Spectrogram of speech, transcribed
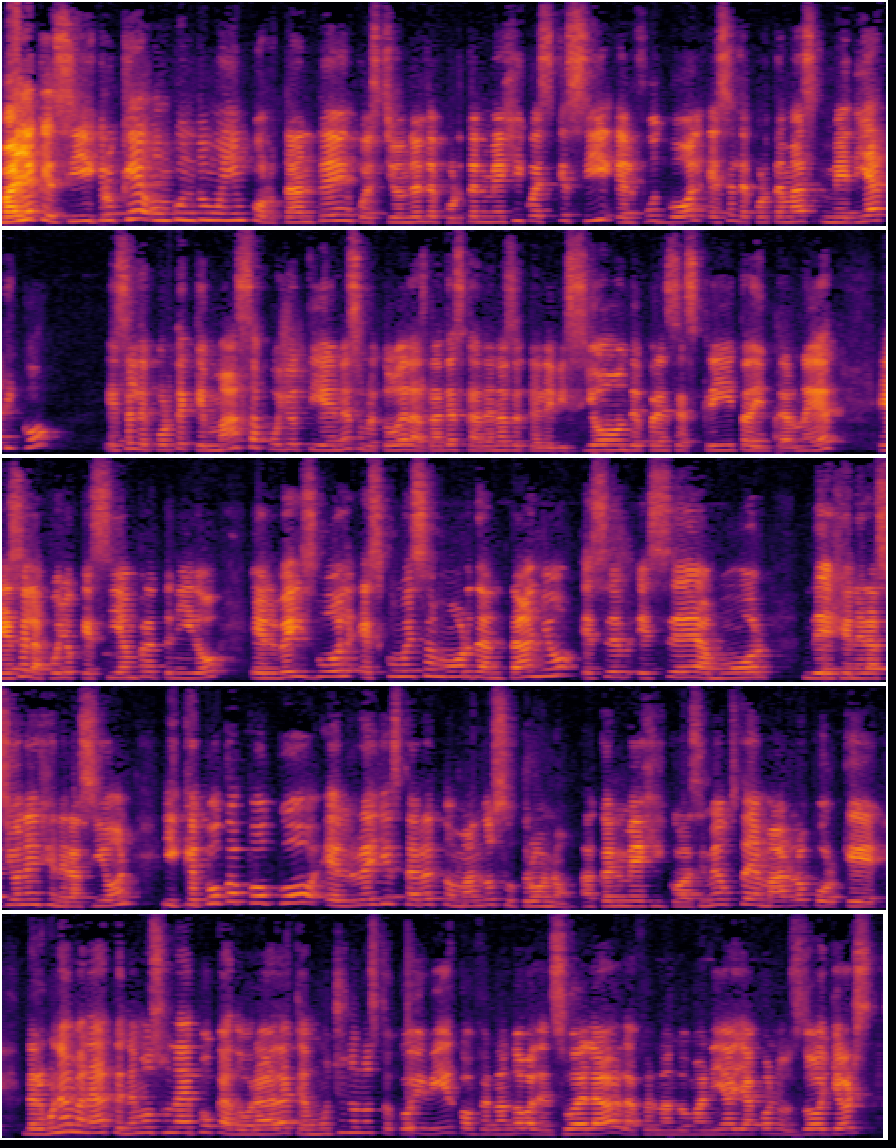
Vaya que sí, creo que un punto muy importante en cuestión del deporte en México es que sí, el fútbol es el deporte más mediático, es el deporte que más apoyo tiene, sobre todo de las grandes cadenas de televisión, de prensa escrita, de internet, es el apoyo que siempre ha tenido. El béisbol es como ese amor de antaño, ese, ese amor de generación en generación y que poco a poco el rey está retomando su trono acá en México. Así me gusta llamarlo porque de alguna manera tenemos una época dorada que a muchos no nos tocó vivir con Fernando Valenzuela, la Fernando Manía ya con los Dodgers.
